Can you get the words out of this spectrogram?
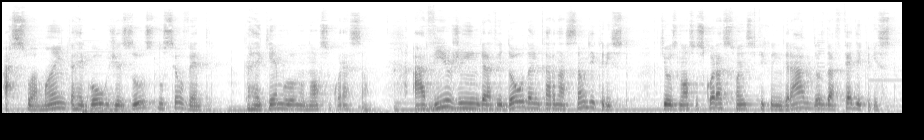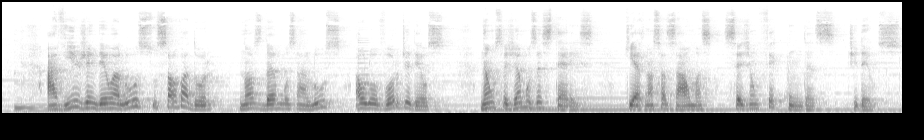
A sua mãe carregou Jesus no seu ventre, carreguemo-lo no nosso coração. A Virgem engravidou da encarnação de Cristo, que os nossos corações ficam ingrávidos da fé de Cristo. A Virgem deu à luz o Salvador, nós damos a luz ao louvor de Deus. Não sejamos estéreis, que as nossas almas sejam fecundas de Deus.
